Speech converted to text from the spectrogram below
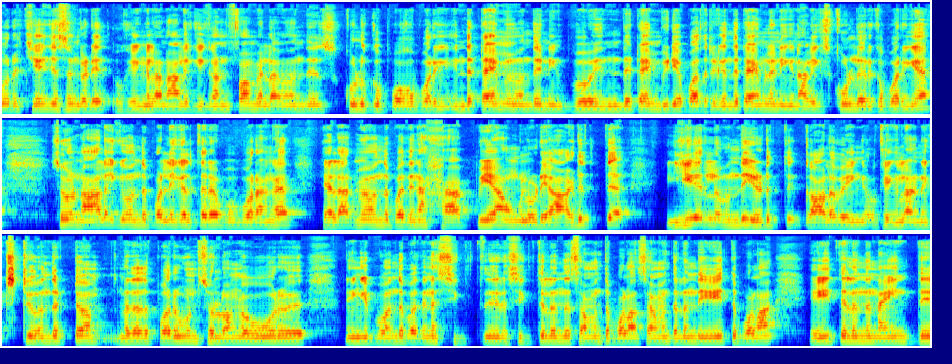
ஒரு சேஞ்சஸும் கிடையாது. ஓகேங்களா நாளைக்கு கன்ஃபார்ம் எல்லாம் வந்து ஸ்கூலுக்கு போக போகிறீங்க இந்த டைம் வந்து நீங்கள் இப்போ இந்த டைம் வீடியோ பார்த்துருக்க இந்த டைமில் நீங்கள் நாளைக்கு ஸ்கூலில் இருக்க போகிறீங்க ஸோ நாளைக்கு வந்து பள்ளிகள் திறப்பு போகிறாங்க எல்லாருமே வந்து பார்த்திங்கன்னா ஹாப்பியாக அவங்களுடைய அடுத்த இயரில் வந்து எடுத்து காலை வைங்க ஓகேங்களா நெக்ஸ்ட்டு வந்து டேர்ம் அதாவது பருவம்னு சொல்லுவாங்க. ஒவ்வொரு நீங்கள் இப்போ வந்து பார்த்தீங்கன்னா சிக்ஸ்த்து சிக்ஸ்த்துலேருந்து செவன்த்து போகலாம் செவன்த்துலேருந்து எயித்து போகலாம் எயித்துலேருந்து நைன்த்து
